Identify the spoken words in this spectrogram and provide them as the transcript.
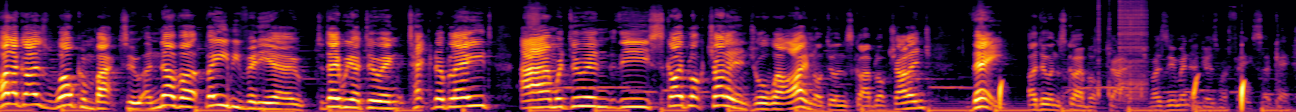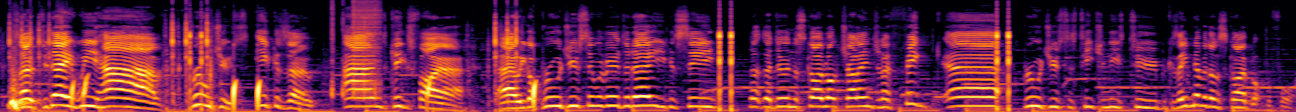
Hi there guys, welcome back to another baby video. Today we are doing Technoblade and we're doing the Skyblock Challenge. Or well, I'm not doing the Skyblock Challenge. They are doing the Skyblock Challenge. If I zoom in, it goes my face. Okay. So today we have Brutal Juice, Ikazo, and Kingsfire. Uh, we got Brutal Juice in with here today. You can see that they're doing the Skyblock Challenge. And I think uh, Brutal Juice is teaching these two because they've never done Skyblock before.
